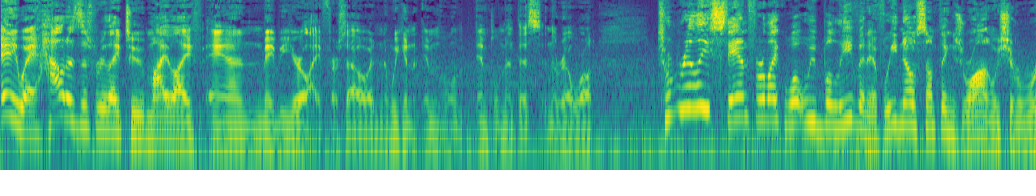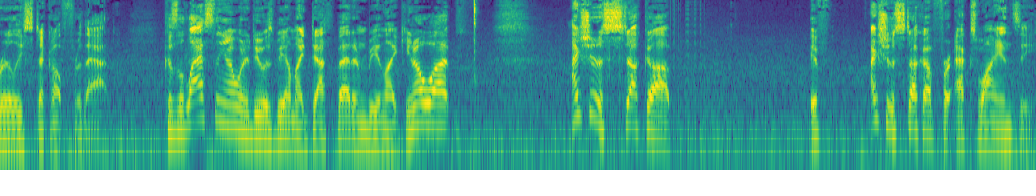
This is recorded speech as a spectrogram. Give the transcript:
anyway, how does this relate to my life and maybe your life or so? And we can implement this in the real world to really stand for like what we believe in. If we know something's wrong, we should really stick up for that. Because the last thing I want to do is be on my deathbed and being like, you know what? I should have stuck up if I should have stuck up for X, Y, and Z.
